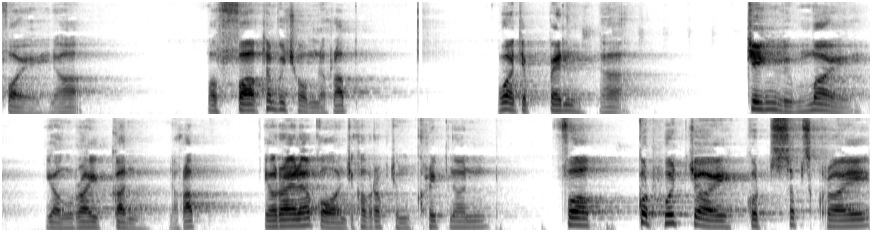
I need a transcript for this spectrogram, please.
ไฟนะฮะมาฝากท่านผู้ชมนะครับ ว่าจะเป็นนะจริงหรือไม่อย่างไรกันนะครับ อย่างไรแล้วก่อนจะเข้ารับชมคลิปนั้นฝาก กดหัวใจ กด subscribe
